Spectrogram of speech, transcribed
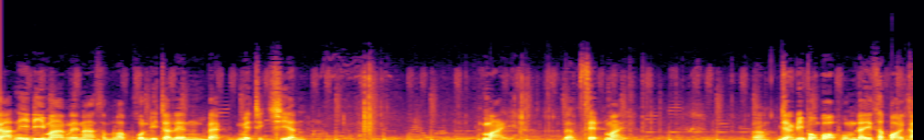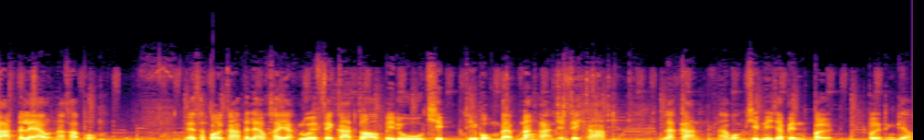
การ์ดนี้ดีมากเลยนะสำหรับคนที่จะเล่นแบ็กเมจิกเชียนใหม่แบบเซตใหม่ อย่างที่ผมบอกผมได้สปอยการ์ดไปแล้วนะครับผม ได้สปอยการ์ดไปแล้วใครอยากรู้เอฟเฟกการ์ดก็ไปดูคลิปที่ผมแบบนั่งอ่านเอฟเฟกการ์ดละกันนะผมคลิปนี้จะเป็นเปิดเปิดอย่างเดียว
